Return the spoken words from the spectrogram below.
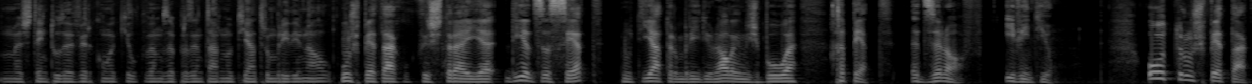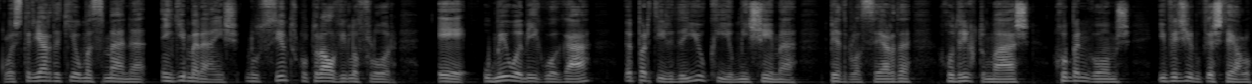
mas tem tudo a ver com aquilo que vamos apresentar no Teatro Meridional. Um espetáculo que estreia dia 17 no Teatro Meridional em Lisboa, repete a 19 e 21. Outro espetáculo a estrear daqui a uma semana em Guimarães, no Centro Cultural Vila Flor, é O Meu Amigo H, a partir de Yukio Mishima, Pedro Lacerda, Rodrigo Tomás, Ruben Gomes e Virgílio Castelo,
